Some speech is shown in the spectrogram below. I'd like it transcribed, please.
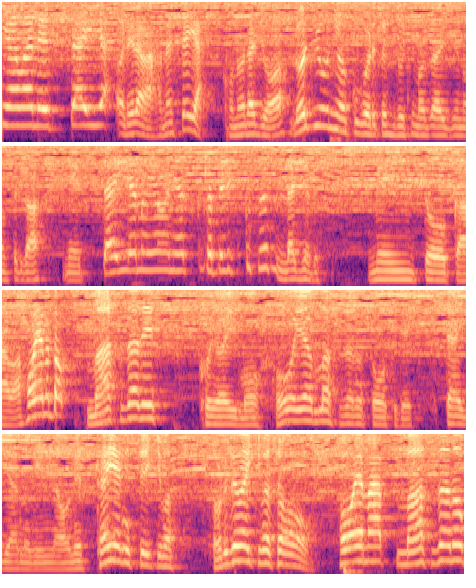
夜は熱帯夜。俺らは話したいや。このラジオはラジオに憧れた広島在住の二人が熱帯夜のように熱く語り尽くすラジオです。メイントーカーは法山と。増田です。今宵も法や増田のトークで聞きたいやのみんなを熱帯夜にしていきます。それでは行きましょう。法山増田の。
